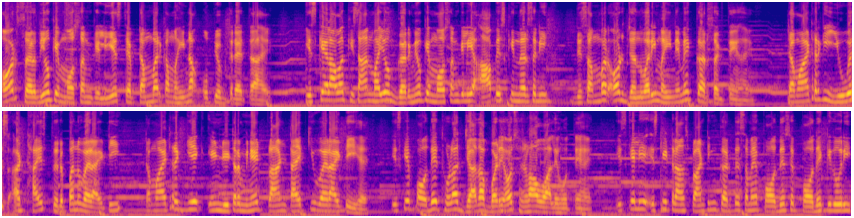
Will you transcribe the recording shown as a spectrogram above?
और सर्दियों के मौसम के लिए सितंबर का महीना उपयुक्त रहता है। इसके अलावा किसान भाइयों, गर्मियों के मौसम के लिए आप इसकी नर्सरी दिसंबर और जनवरी महीने में कर सकते हैं। टमाटर की यूएस अट्ठाईस तिरपन वेराइटी टमाटर की एक इनडिटर्मिनेट प्लांट टाइप की वेराइटी है। इसके पौधे थोड़ा ज़्यादा बड़े और चढ़ाव वाले होते हैं। इसके लिए इसकी ट्रांसप्लांटिंग करते समय पौधे से पौधे की दूरी,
